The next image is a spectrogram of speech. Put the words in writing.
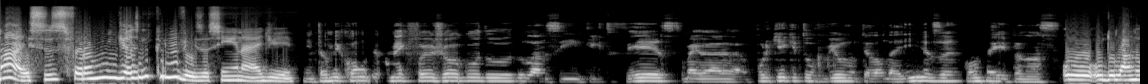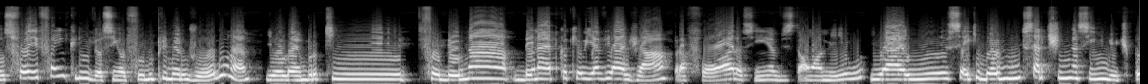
Ah, esses foram dias incríveis, assim, né? De... Então me conta como é que foi o jogo do, do Lancim? O que, que tu fez? Como é, por que que tu viu no telão da Isa? Conta aí pra nós. O, o do Lanús foi, foi incrível, assim, eu fui no primeiro jogo, né? E eu lembro que foi bem na, bem na época que eu ia viajar pra fora, assim, ia visitar um amigo. E aí sei que deu muito certinho, assim, de tipo,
